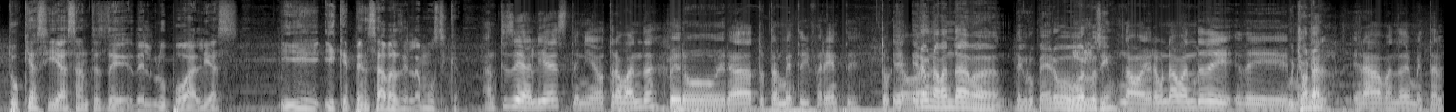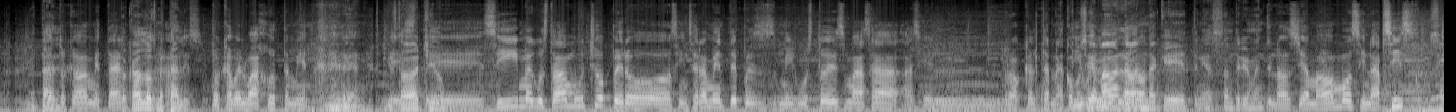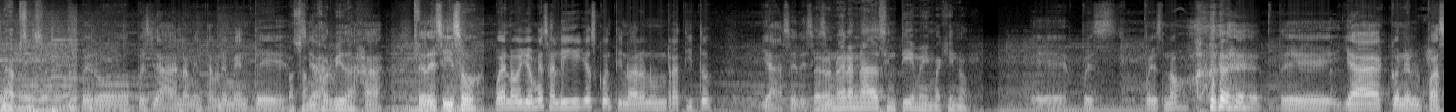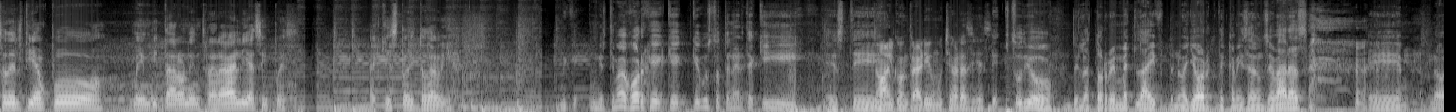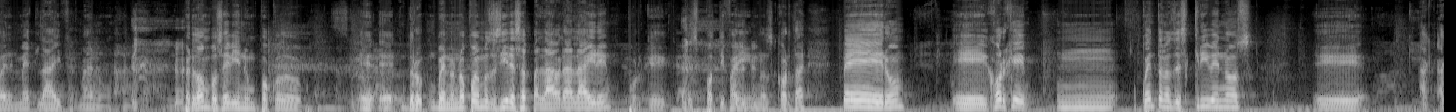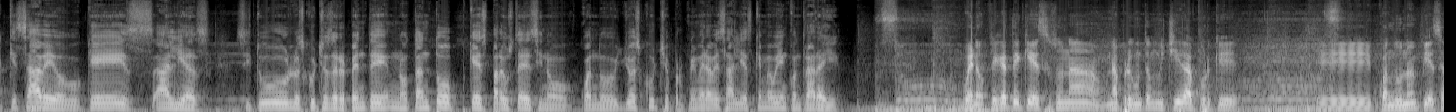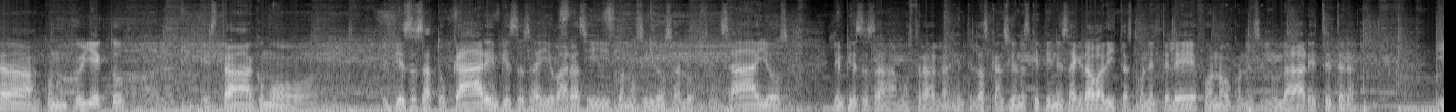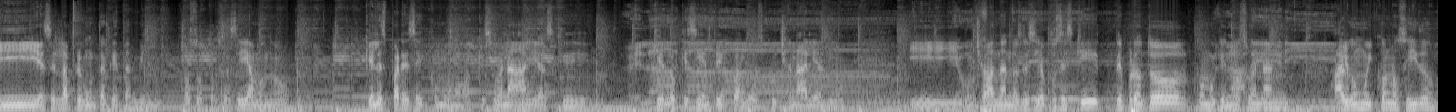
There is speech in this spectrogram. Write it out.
¿tú qué hacías antes de- del grupo Alias y qué pensabas de la música? Antes de alias tenía otra banda, pero era totalmente diferente. Eh, Tocaba- ¿Era una banda de grupero o algo así? No, era una banda de, de ¿Buchona? metal. Era banda de metal. Metal. Yo tocaba metal. Tocabas los Ajá. metales. Tocaba el bajo también. Muy bien. ¿Y estaba Este, chido? Sí, me gustaba mucho, pero sinceramente, pues mi gusto es más a- hacia el rock alternativo. ¿Cómo se llamaba la rock. banda que tenías anteriormente? Nos llamábamos Sinapsis, Sinapsis. pero pues ya lamentablemente... Pasó ya, mejor vida. Ajá, se deshizo. Bueno, yo me salí, ellos continuaron un ratito, ya se deshizo. Pero no era nada sin ti, me imagino. Eh, pues, pues no. Ya con el paso del tiempo me invitaron a entrar a Alias y pues aquí estoy todavía. Mi, mi estimado Jorge, qué, qué gusto tenerte aquí. Este No, al contrario, muchas gracias. estudio de la torre MetLife de Nueva York de camisa de once varas. Eh, no, el MetLife, hermano. Perdón, José viene un poco. Eh, eh, dro- bueno, no podemos decir esa palabra al aire porque Spotify nos corta. Pero, eh, Jorge, mm, cuéntanos, descríbenos eh, a, a qué sabe o qué es alias. Si tú lo escuchas de repente, no tanto qué es para ustedes, sino cuando yo escuche por primera vez alias, ¿qué me voy a encontrar ahí? Bueno, fíjate que eso es una, una pregunta muy chida porque eh, cuando uno empieza con un proyecto, está como empiezas a tocar, empiezas a llevar así conocidos a los ensayos, le empiezas a mostrar a la gente las canciones que tienes ahí grabaditas con el teléfono, con el celular, etcétera. Y esa es la pregunta que también nosotros hacíamos, ¿no? ¿Qué les parece como a qué suena Alias? ¿Qué, ¿Qué es lo que sienten cuando escuchan Alias, no? Y mucha banda nos decía, pues es que de pronto como que no suenan algo muy conocido.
